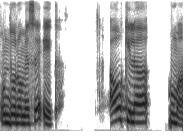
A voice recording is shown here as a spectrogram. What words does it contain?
ان دونوں میں سے ایک۔ او قلعہ ہوما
